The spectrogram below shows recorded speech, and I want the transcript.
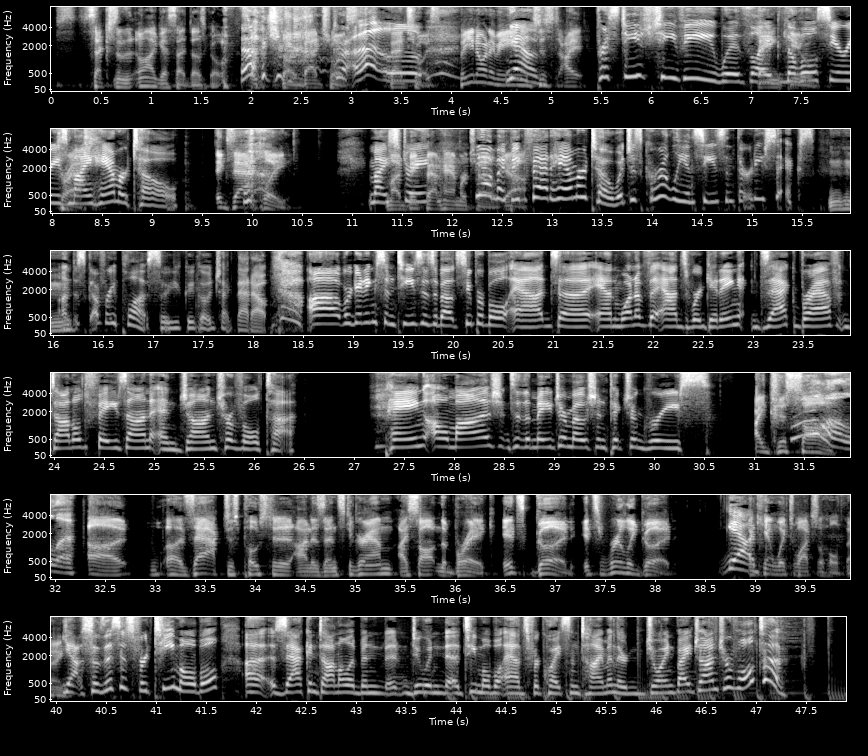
Sex and the, oh, I guess that does go. Sorry, bad choice. Bad choice. But you know what I mean? Yeah. It's just I Prestige TV with like the you. whole series Trash. My Hammer Toe. exactly. My, My Big straight, Fat Hammer Toe, Yeah, my yeah. big fat hammer toe, which is currently in season 36 Mm-hmm. on Discovery Plus. So you could go check that out. Uh, we're getting some teases about Super Bowl ads. Uh, and one of the ads we're getting Zach Braff, Donald Faison, and John Travolta paying homage to the major motion picture Grease. I just saw uh, uh, Zach just posted it on his Instagram. I saw it in the break. It's good. It's really good. Yeah. I can't wait to watch the whole thing. Yeah, so this is for T-Mobile. Uh, Zach and Donald have been uh, doing uh, T-Mobile ads for quite some time, and they're joined by John Travolta.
